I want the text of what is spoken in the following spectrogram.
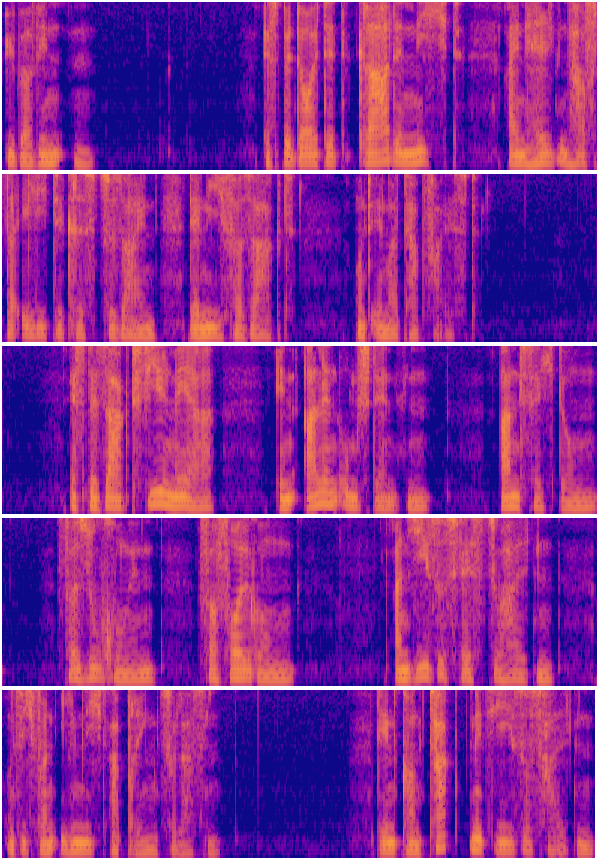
überwinden. Es bedeutet gerade nicht, ein heldenhafter Elitechrist zu sein, der nie versagt und immer tapfer ist. Es besagt vielmehr, in allen Umständen, Anfechtungen, Versuchungen, Verfolgungen, an Jesus festzuhalten und sich von ihm nicht abbringen zu lassen. Den Kontakt mit Jesus halten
